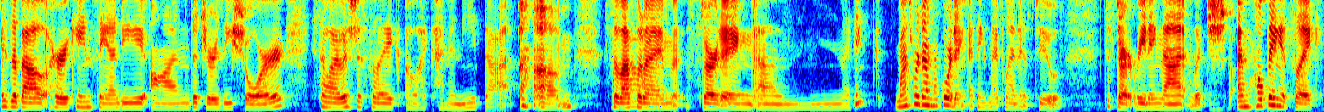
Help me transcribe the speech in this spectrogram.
is about Hurricane Sandy on the Jersey Shore. So I was just like, oh, I kind of need that. Um, so wow. that's what I'm starting. Um, I think once we're done recording, I think my plan is to to start reading that, which I'm hoping it's like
